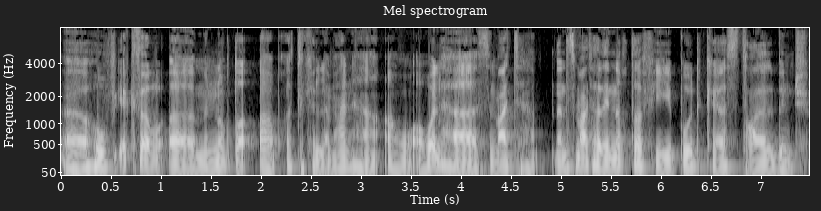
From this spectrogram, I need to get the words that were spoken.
آه، هو في أكثر من نقطة أبغى أتكلم عنها أو أولها سمعتها. أنا سمعت هذه النقطة في بودكاست على البنش.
